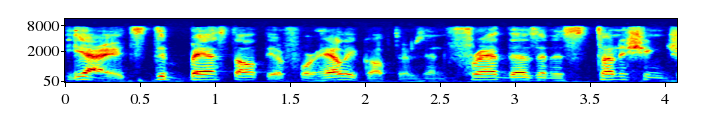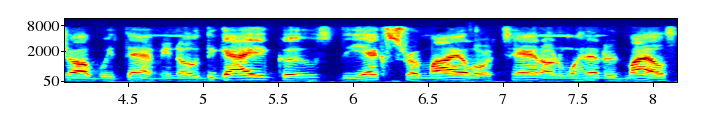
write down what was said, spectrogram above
Yeah, it's the best out there for helicopters, and Fred does an astonishing job with them. You know, the guy goes the extra mile or ten on 100 miles.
